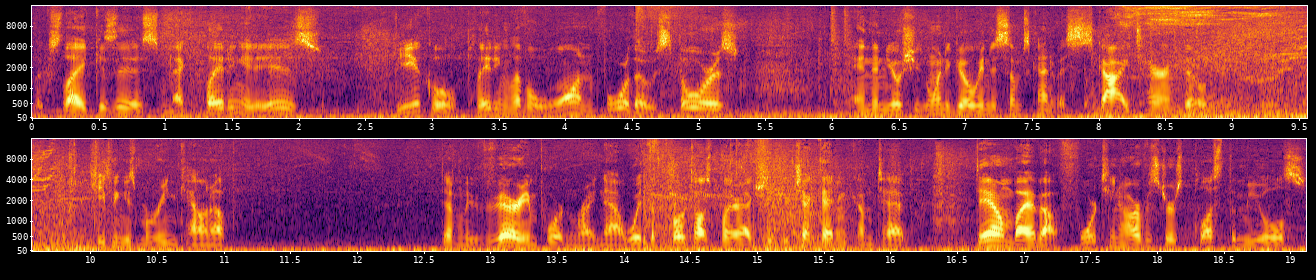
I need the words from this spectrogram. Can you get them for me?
Looks like, is this mech plating? It is vehicle plating level 1 for those Thors. And then Yoshi going to go into some kind of a Sky Terran build, keeping his Marine count up. Definitely very important right now. With the Protoss player, actually, if we check that income tab, down by about 14 Harvesters plus the Mules.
